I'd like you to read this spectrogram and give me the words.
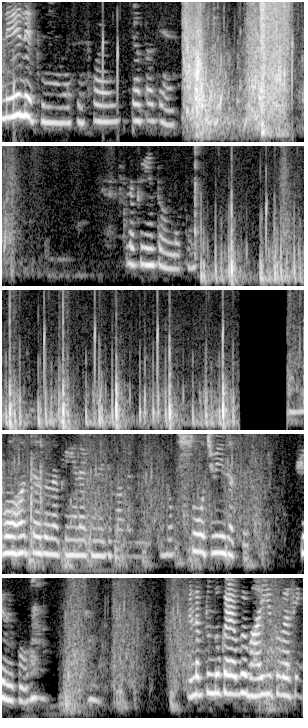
ले लेते हैं वैसे फल जाता क्या है? लकड़ियाँ तोड़ लेते हैं। बहुत ज़्यादा लकड़ियाँ लाइक मैंने जमा करनी लोग सोच भी नहीं सकते ये देखो एंड अब तुम लोग कह रहे हो भाई, ये तो वैसे ही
